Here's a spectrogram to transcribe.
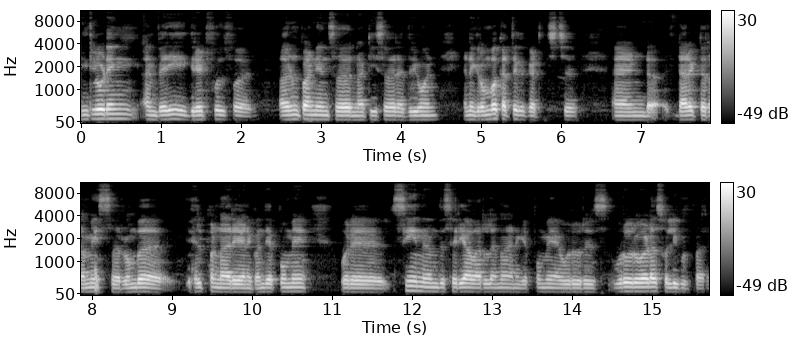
including I am very grateful for Arun Pandian sir Natty sir everyone எனக்கு ரொம்ப கற்றுக்க கிடச்சிச்சு அண்ட் டைரக்டர் ரமேஷ் சார் ரொம்ப ஹெல்ப் பண்ணார். எனக்கு வந்து எப்போவுமே ஒரு சீன் வந்து சரியாக வரலன்னா எனக்கு எப்போவுமே ஒரு ஒரு ஒரு ஒரு வேர்டாக சொல்லி கொடுப்பாரு.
